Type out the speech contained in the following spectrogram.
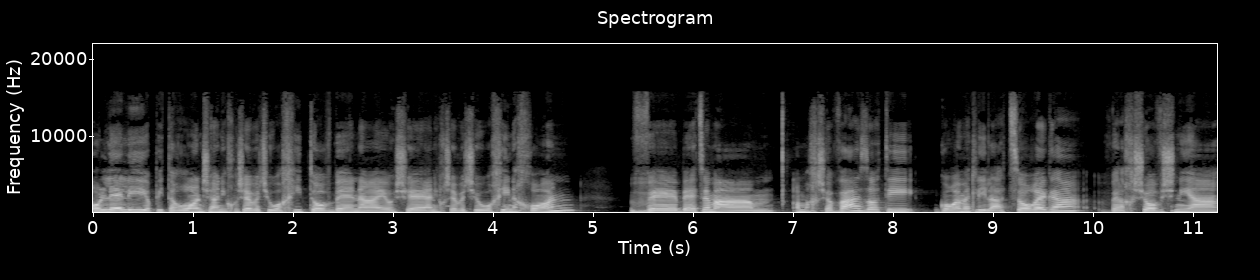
עולה לי הפתרון שאני חושבת שהוא הכי טוב בעיניי, או שאני חושבת שהוא הכי נכון, ובעצם המחשבה הזאתי גורמת לי לעצור רגע ולחשוב שנייה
